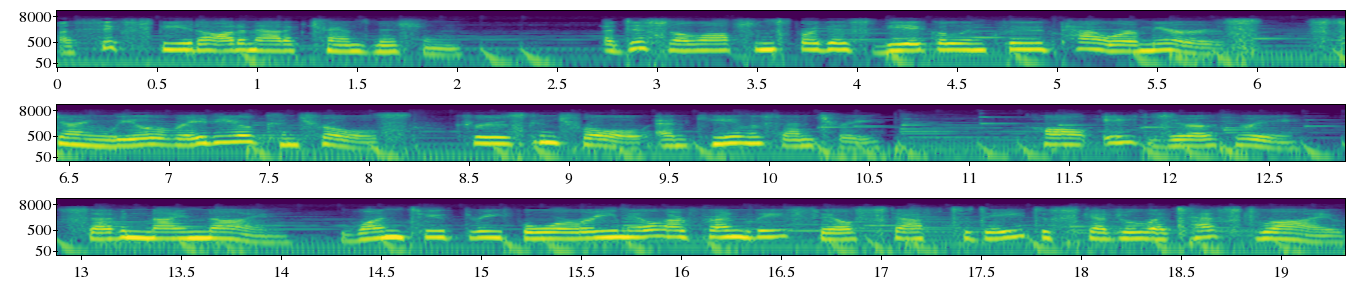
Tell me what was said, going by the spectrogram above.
a 6-speed automatic transmission. Additional options for this vehicle include power mirrors, steering wheel radio controls, cruise control and keyless entry. Call 803-799-1234 or email our friendly sales staff today to schedule a test drive.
